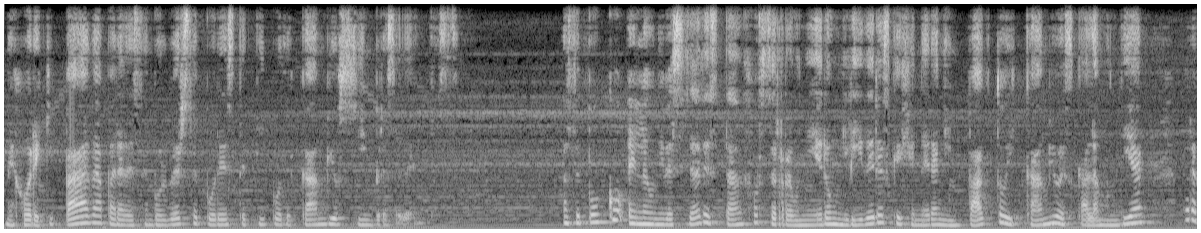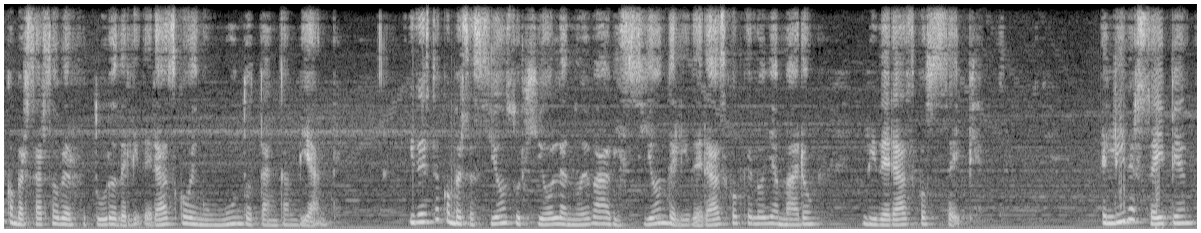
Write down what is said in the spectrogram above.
mejor equipada para desenvolverse por este tipo de cambios sin precedentes. Hace poco en la Universidad de Stanford se reunieron líderes que generan impacto y cambio a escala mundial para conversar sobre el futuro del liderazgo en un mundo tan cambiante. Y de esta conversación surgió la nueva visión de liderazgo que lo llamaron liderazgo sapient. El líder sapient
